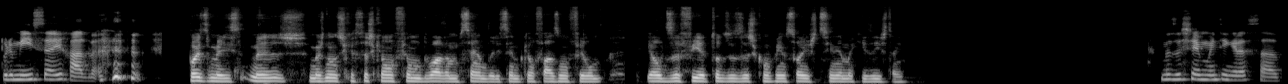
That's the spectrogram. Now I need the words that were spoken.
premissa errada. Pois, mas, mas, mas não te esqueças que é um filme do Adam Sandler e sempre que ele faz um filme, ele desafia todas as convenções de cinema que existem. Mas achei muito engraçado.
